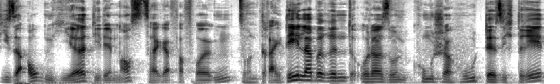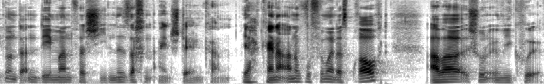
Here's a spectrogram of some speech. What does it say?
diese Augen hier, die den Mauszeiger verfolgen. So ein 3D-Labyrinth oder so ein komischer Hut, der sich dreht und an dem man verschiedene Sachen einstellen kann. Ja, keine Ahnung, wofür man das braucht aber schon irgendwie cool.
